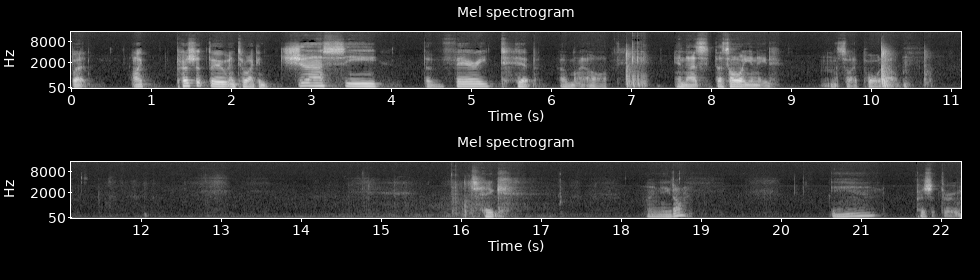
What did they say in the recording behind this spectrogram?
but I push it through until I can just see the very tip of my awl. And that's that's all you need. And so I pull it out. Take my needle and push it through.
